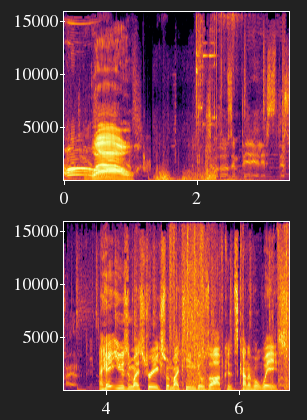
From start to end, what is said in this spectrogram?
Oh. Wow. Imperialists this. I hate using my streaks when my team goes off because it's kind of a waste.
